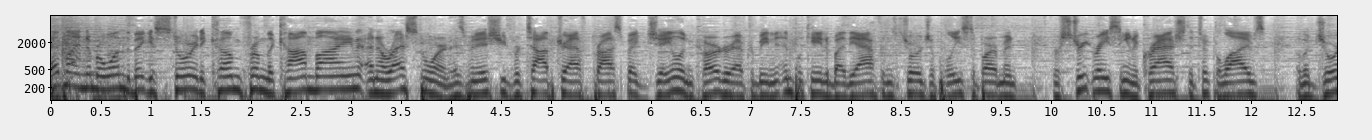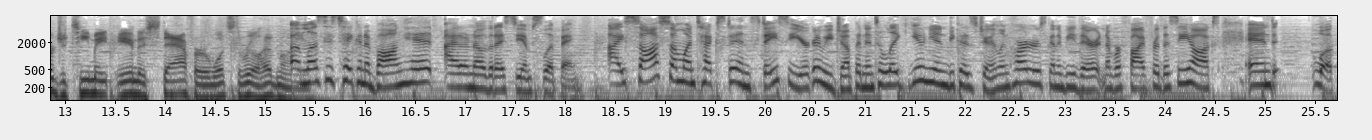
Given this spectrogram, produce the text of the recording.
Headline number one the biggest story to come from the combine. An arrest warrant has been issued for top draft prospect Jalen Carter after being implicated by the Athens, Georgia Police Department for street racing in a crash that took the lives of a Georgia teammate and a staffer. What's the real headline? Unless he's taking a bong hit, I don't know that I see him slipping. I saw someone text in, Stacy, you're going to be jumping into Lake Union because Jalen Carter is going to be there at number five for the Seahawks. And look,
